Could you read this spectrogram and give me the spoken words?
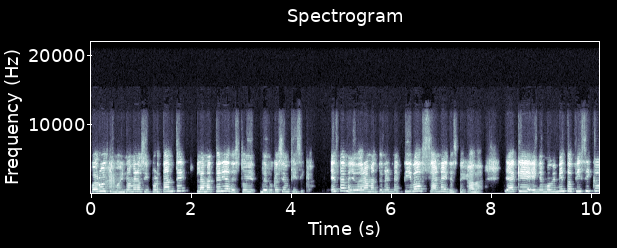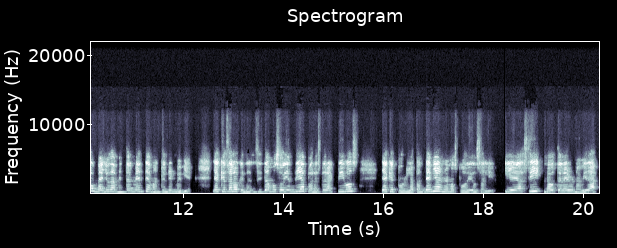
Por último, y no menos importante, la materia de, de educación física. Esta me ayudará a mantenerme activa, sana y despejada, ya que en el movimiento físico me ayuda mentalmente a mantenerme bien, ya que es algo que necesitamos hoy en día para estar activos, ya que por la pandemia no hemos podido salir y así no tener una vida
